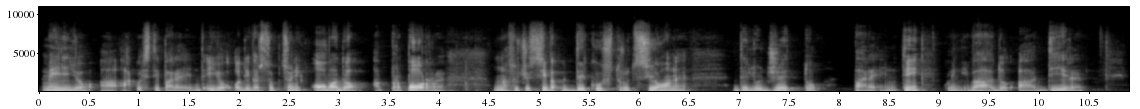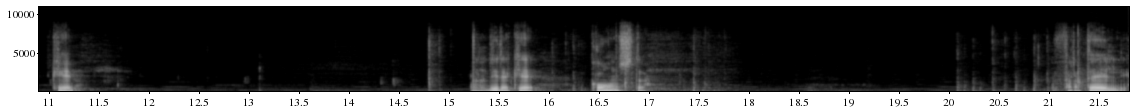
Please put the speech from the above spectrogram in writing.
meglio a, a questi parenti. Io ho diverse opzioni, o vado a proporre una successiva decostruzione dell'oggetto parenti, quindi vado a dire che vado a dire che const fratelli,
